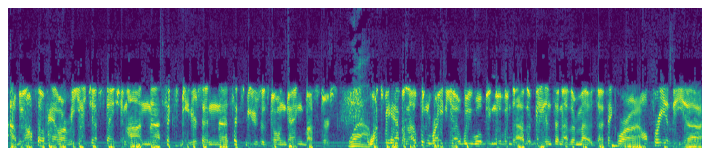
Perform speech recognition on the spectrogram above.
Uh, we also have our VHF station on uh, 6 meters, and uh, 6 meters is going gangbusters. Wow. Once we have an open radio, we will be moving to other bands and other modes. I think we're on all three of the uh,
